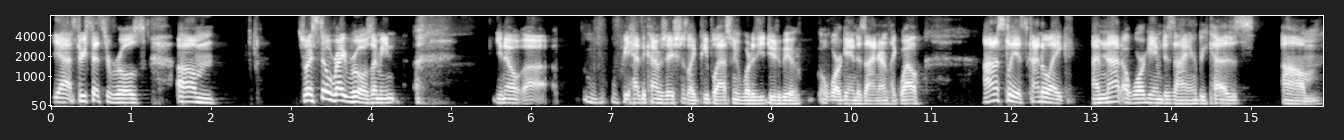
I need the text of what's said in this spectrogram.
Yeah, three sets of rules. Um, so I still write rules. I mean you know, uh, we had the conversations like people ask me, what did you do to be a, a war game designer? I'm like, well, honestly, it's kind of like I'm not a war game designer because, um,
